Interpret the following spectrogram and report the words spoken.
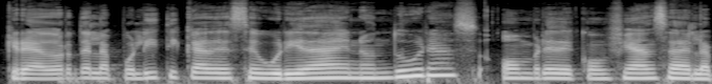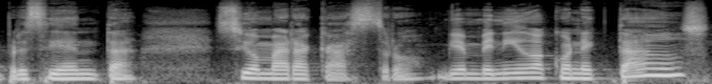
creador de la política de seguridad en Honduras, hombre de confianza de la presidenta Xiomara Castro. Bienvenido a Conectados,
